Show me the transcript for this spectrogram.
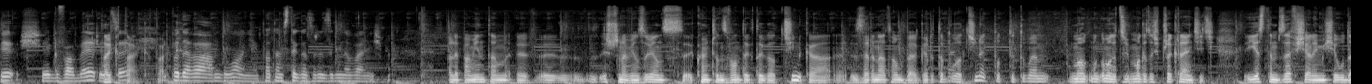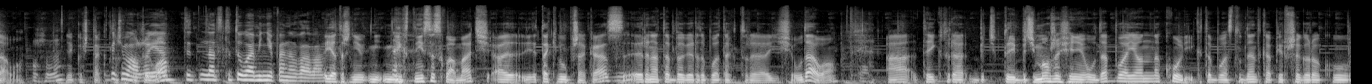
wiesz, jak w Ameryce Tak, tak, tak. i podawałam dłonie. Potem z tego zrezygnowaliśmy. Ale pamiętam, y, y, jeszcze nawiązując, kończąc wątek tego odcinka y, z Renatą Beger, to był odcinek pod tytułem, mo, mo- mogę, coś, mogę coś przekręcić, Jestem ze wsi, ale mi się udało. Jakoś tak Mhm. Być to może, ja ty, nad tytułami nie panowałam. Ja też nie, nie, nie, chcę, nie chcę skłamać, ale taki był przekaz. Mhm. Renata Beger to była ta, która jej się udało, Tak. a tej, która być, której być może się nie uda, była Joanna Kulik. To była studentka pierwszego roku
